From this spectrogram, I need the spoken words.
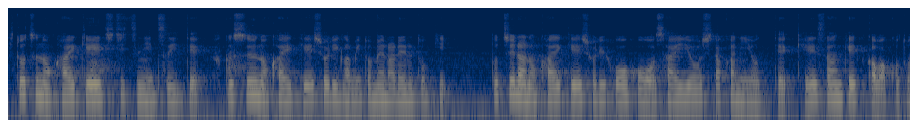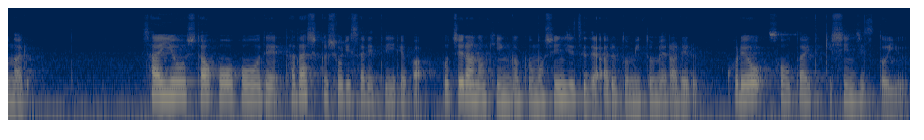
一つの会計事実について複数の会計処理が認められるときどちらの会計処理方法を採用したかによって計算結果は異なる。採用した方法で正しく処理されていればどちらの金額も真実であると認められる。これを相対的真実という。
